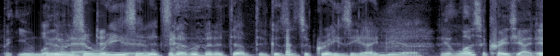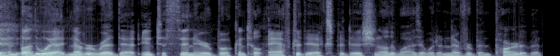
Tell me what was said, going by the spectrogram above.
but you knew that. well, there's that, a reason you? it's never been attempted because it's a crazy idea. It was a crazy idea, and by the way, I'd never read that Into Thin Air book until after the expedition. Otherwise, I would have never been part of it.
